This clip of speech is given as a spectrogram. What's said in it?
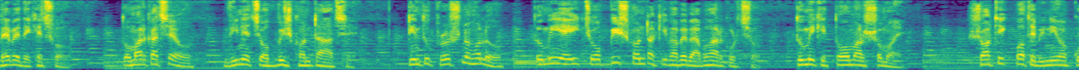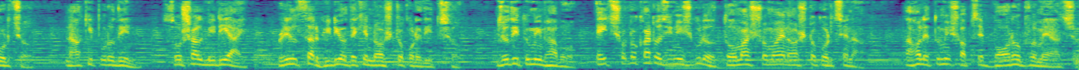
ভেবে দেখেছ? তোমার কাছেও দিনে চব্বিশ ঘণ্টা আছে। কিন্তু প্রশ্ন হলো, তুমি এই চব্বিশ ঘণ্টা কীভাবে ব্যবহার করছ? তুমি কি তোমার সময় সঠিক পথে বিনিয়োগ করছ? নাকি পুরো দিন সোশ্যাল মিডিয়ায় রিলস আর ভিডিও দেখে নষ্ট করে দিচ্ছ? যদি তুমি ভাবো, এই ছোটখাটো জিনিসগুলো তোমার সময় নষ্ট করছে না তাহলে তুমি সবচেয়ে বড় ভ্রমে আছো।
